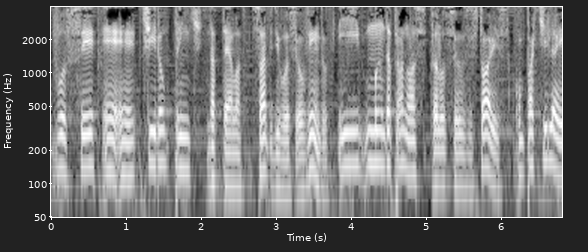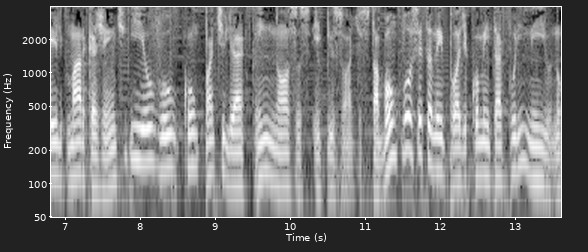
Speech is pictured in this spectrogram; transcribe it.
você é, é, tira um print da tela, sabe? De você ouvindo e manda para nós pelos seus stories, compartilha ele, marca a gente e eu vou compartilhar em nossos episódios, tá bom? Você também pode comentar por e-mail no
